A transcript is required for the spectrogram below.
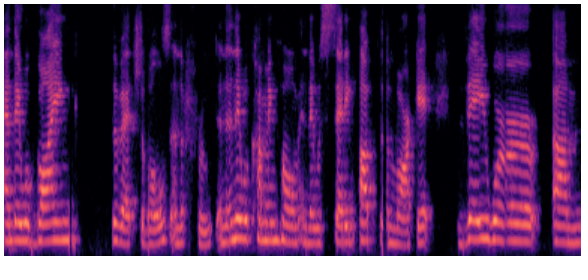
and they were buying the vegetables and the fruit. And then they were coming home and they were setting up the market. They were um,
